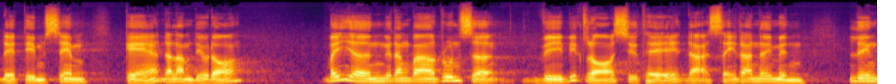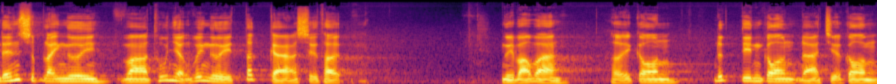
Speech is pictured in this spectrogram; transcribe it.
để tìm xem kẻ đã làm điều đó. Bấy giờ người đàn bà run sợ vì biết rõ sự thể đã xảy ra nơi mình, liền đến sụp lại người và thú nhận với người tất cả sự thật. Người bảo bà, hỡi con, đức tin con đã chữa con,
